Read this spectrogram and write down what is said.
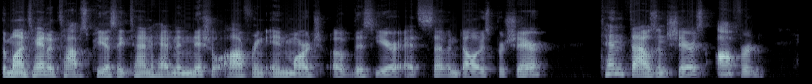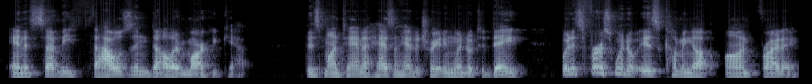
The Montana Topps PSA 10 had an initial offering in March of this year at $7 per share, 10,000 shares offered, and a $70,000 market cap. This Montana hasn't had a trading window to date, but its first window is coming up on Friday,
